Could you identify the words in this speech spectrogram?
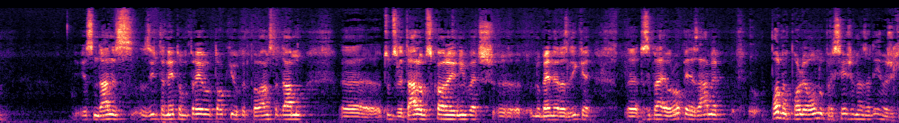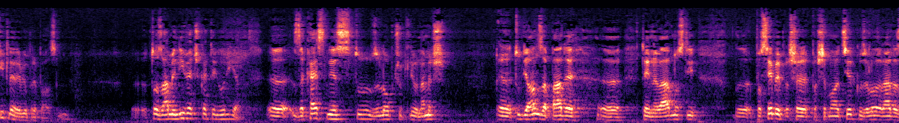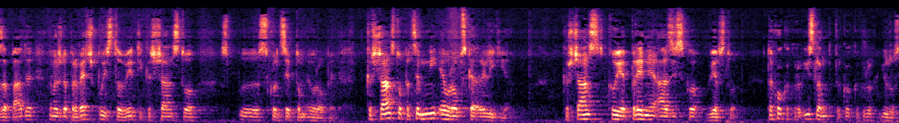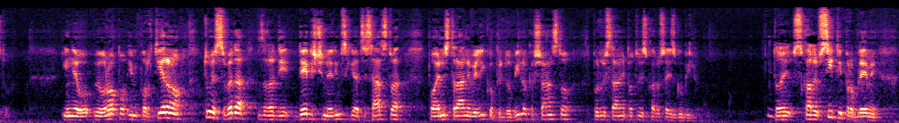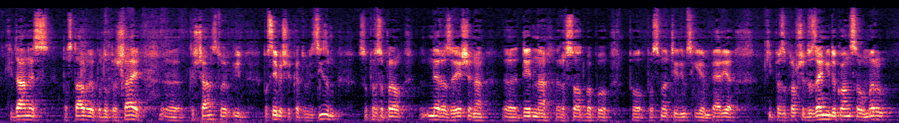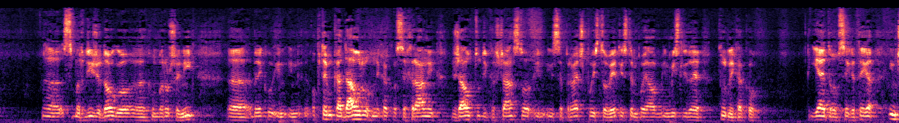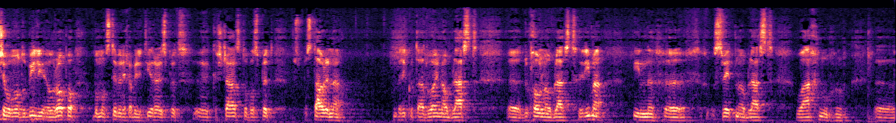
Jaz sem danes z internetom prej v Tokiju kot pa v Amsterdamu, uh, tudi z letalom skoraj ni več nobene razlike. To se pravi, Evropa je zame po Napoleonu presežena zadeva, že Hitler je bil prepozen to za me ni več kategorija. E, zakaj sem jaz tu zelo občutljiv? Namreč e, tudi on zapade e, tej nevarnosti, e, posebej pa še, pa še moja crkva zelo rada zapade, namreč da preveč poistoveti krščanstvo s, e, s konceptom Evrope. Krščanstvo predvsem ni evropska religija. Krščanstvo je prednje azijsko verstvo. Tako kakor islam, tako kakor judovstvo in je v Evropo importirano. Tu je seveda zaradi dediščine rimskega cesarstva po eni strani veliko pridobilo krščanstvo, po drugi strani pa tudi skoraj vse izgubili. Torej, skoraj vsi ti problemi, ki danes postavljajo pod vprašaj eh, krščanstvo in posebej še katolicizem, so pravzaprav nerazrešena eh, dedna razsodba po, po, po smrti rimskega imperija, ki pravzaprav še do zdaj ni do konca umrl, eh, smrdi že dolgo, eh, umrl še ni. Uh, rekel, in, in ob tem kadavru nekako se hrani žal tudi krščanstvo in, in se preveč poistoveti s tem pojavom in misli, da je tu nekako jedro vsega tega in če bomo dobili Evropo, bomo s tem rehabilitirali spet uh, krščanstvo, bo spet postavljena rekel, ta dvojna oblast, uh, duhovna oblast Rima in uh, svetna oblast v Ahnu, uh,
